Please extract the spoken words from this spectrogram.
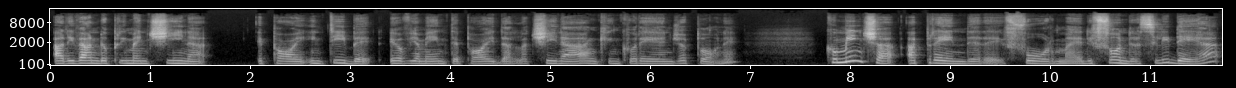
arrivando prima in Cina e poi in Tibet e ovviamente poi dalla Cina anche in Corea e in Giappone, comincia a prendere forma e a diffondersi l'idea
